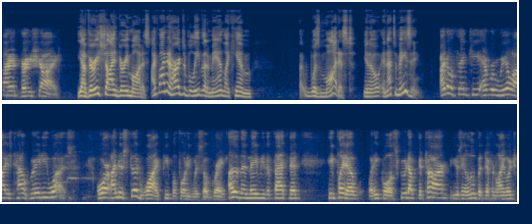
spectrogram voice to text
quiet, very shy. Yeah, very shy and very modest. I find it hard to believe that a man like him uh, was modest, you know, and that's amazing. I don't think he ever realized how great he was or understood why people thought he was so great, other than maybe the fact that he played a what he called screwed up guitar, using a little bit different language,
